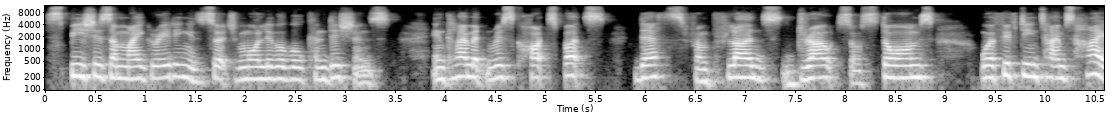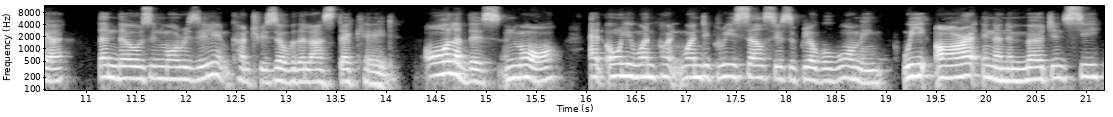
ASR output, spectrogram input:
Species are migrating in search of more livable conditions. In climate risk hotspots, deaths from floods, droughts, or storms were 15 times higher than those in more resilient countries over the last decade. All of this and more at only 1.1 degrees Celsius of global warming. We are in an emergency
